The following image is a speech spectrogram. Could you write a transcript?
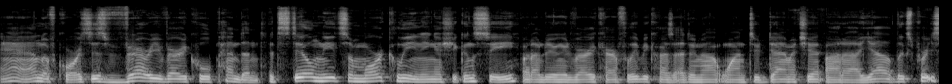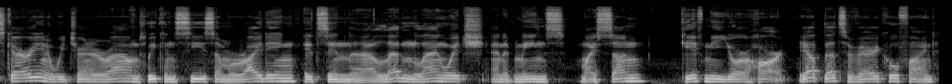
And of course this very very cool pendant. It still needs some more cleaning as you can see, but I'm doing it very carefully because I do not want to damage it. But uh, yeah, it looks pretty scary and if we turn it around we can see some writing. It's in uh, Latin language and it means my son give me your heart. Yep, that's a very cool find.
